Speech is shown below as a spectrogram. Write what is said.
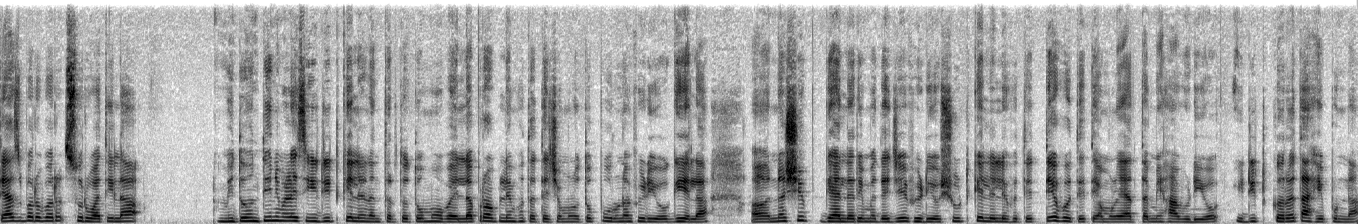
त्याचबरोबर सुरुवातीला मी दोन तीन वेळेस एडिट केल्यानंतर तर तो मोबाईलला प्रॉब्लेम होता. त्याच्यामुळं तो पूर्ण व्हिडिओ गेला. नशीब गॅलरीमध्ये जे व्हिडिओ शूट केलेले होते ते होते. त्यामुळे आता मी हा व्हिडिओ एडिट करत आहे पुन्हा.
